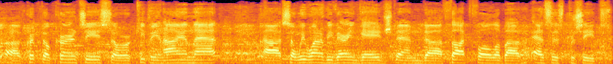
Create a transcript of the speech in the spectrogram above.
uh, cryptocurrencies, so we're keeping an eye on that. Uh, so we want to be very engaged and uh, thoughtful about as this proceeds.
